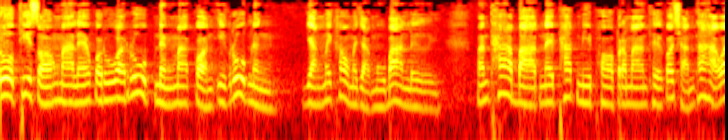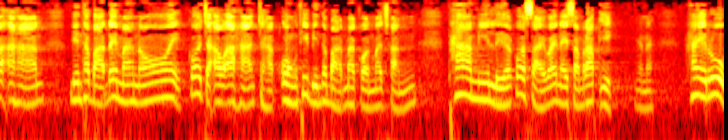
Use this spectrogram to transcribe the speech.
รูปที่สองมาแล้วก็รู้ว่ารูปหนึ่งมาก่อนอีกรูปหนึ่งยังไม่เข้ามาจากหมู่บ้านเลยมันถ้าบาทในพัดมีพอประมาณเธอก็ฉันถ้าหากว่าอาหารบินทบาทได้มาน้อย ก็จะเอาอาหารจากองค์ที่บินทบาทมาก่อนมาฉัน ถ้ามีเหลือก็ใส่ไว้ในสำรับอีกนะให้รูป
